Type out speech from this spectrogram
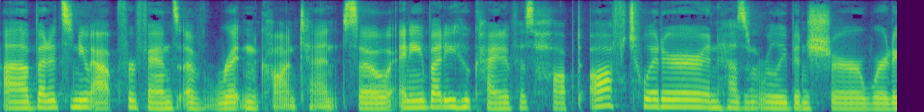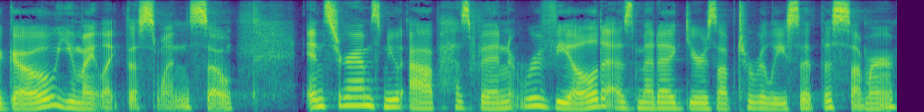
uh, but it's a new app for fans of written content. So anybody who kind of has hopped off Twitter and hasn't really been sure where to go, you might like this one. So Instagram's new app has been revealed as Meta gears up to release it this summer.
